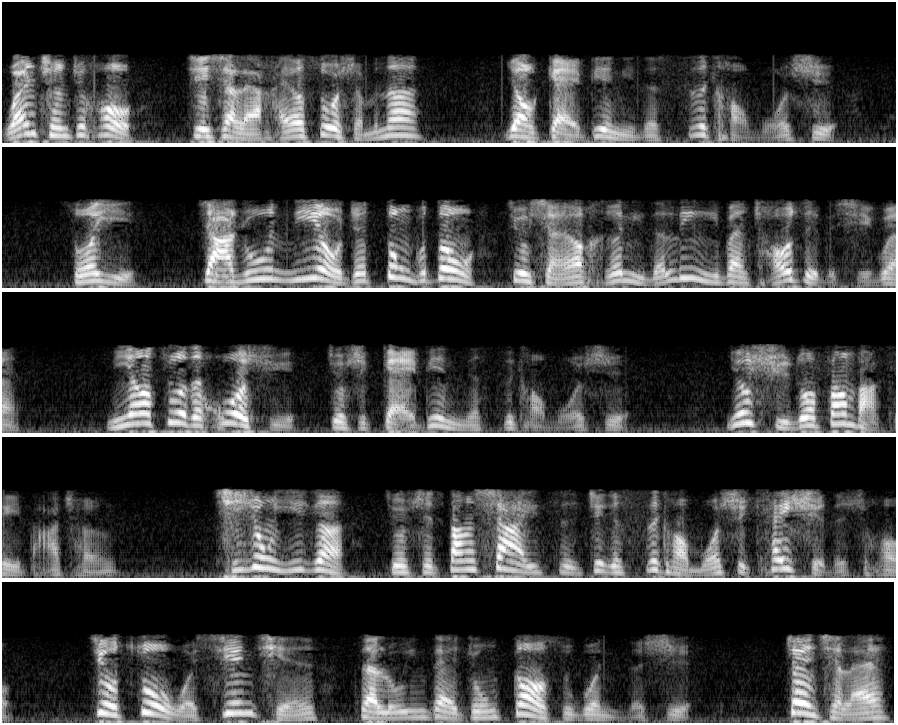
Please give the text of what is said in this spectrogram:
完成之后，接下来还要做什么呢？要改变你的思考模式。所以，假如你有着动不动就想要和你的另一半吵嘴的习惯，你要做的或许就是改变你的思考模式，有许多方法可以达成。其中一个就是当下一次这个思考模式开始的时候，就做我先前在录音带中告诉过你的事：站起来，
